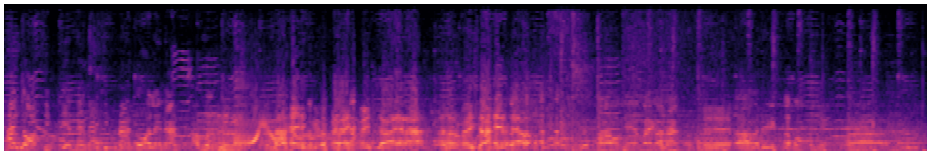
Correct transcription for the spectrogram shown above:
ถ้าหยอดสิบเหรียญเนี่ยได้สิบห้าตัวเลยนะขาหมึกไม่ไม่ไม่ใช่ละอันนั้นไม่ใช่แล้ว เอาโอเค ไปก่อนนะโอเค ครับสวัสดีครับ ครับ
